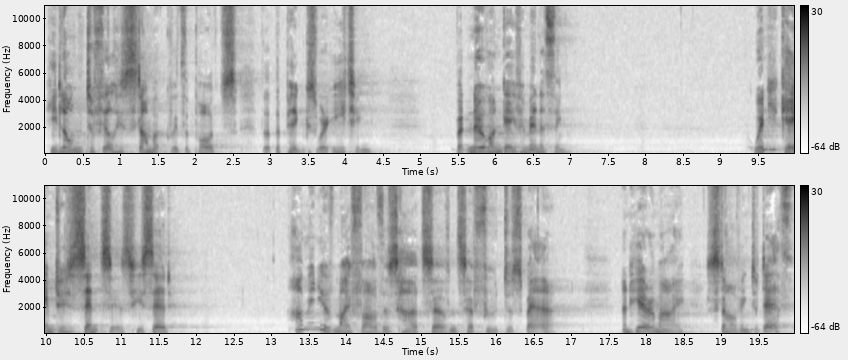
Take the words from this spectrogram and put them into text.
He longed to fill his stomach with the pods that the pigs were eating, but no one gave him anything. When he came to his senses, he said, How many of my father's hired servants have food to spare? And here am I, starving to death.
